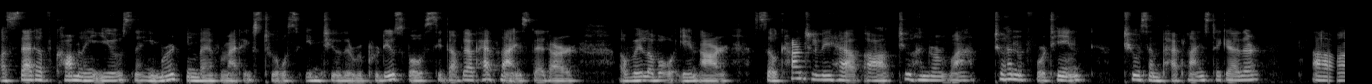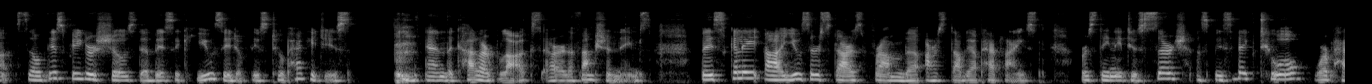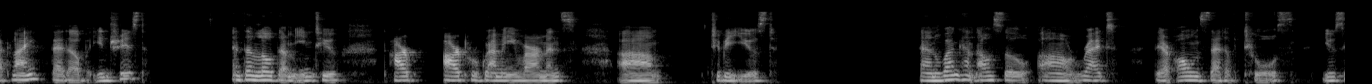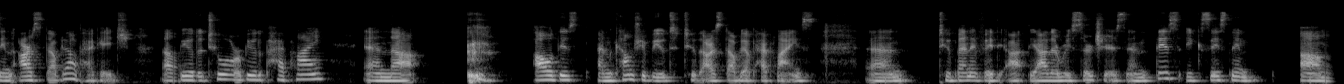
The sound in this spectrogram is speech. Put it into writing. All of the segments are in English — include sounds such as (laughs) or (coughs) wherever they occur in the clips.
a set of commonly used and emerging bioinformatics tools into the reproducible CWL pipelines that are available in R. So currently we have uh, 214 tools and pipelines together. Uh, so this figure shows the basic usage of these two packages (clears throat) and the color blocks are the function names. Basically, uh, user starts from the Rcwl pipelines. First, they need to search a specific tool or pipeline that of interest and then load them into our, our programming environments um, to be used. And one can also uh, write their own set of tools using Rcwl package, uh, build a tool or build a pipeline, and uh, (clears throat) all this and contribute to the Rcwl pipelines and to benefit the other researchers. And these existing um,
